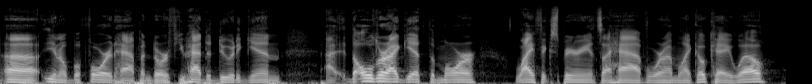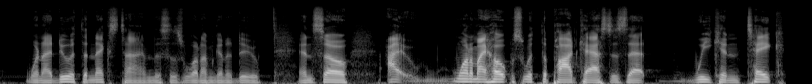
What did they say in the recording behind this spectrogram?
uh you know before it happened? Or if you had to do it again I, the older i get the more life experience i have where i'm like okay well when i do it the next time this is what i'm going to do. And so i one of my hopes with the podcast is that we can take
